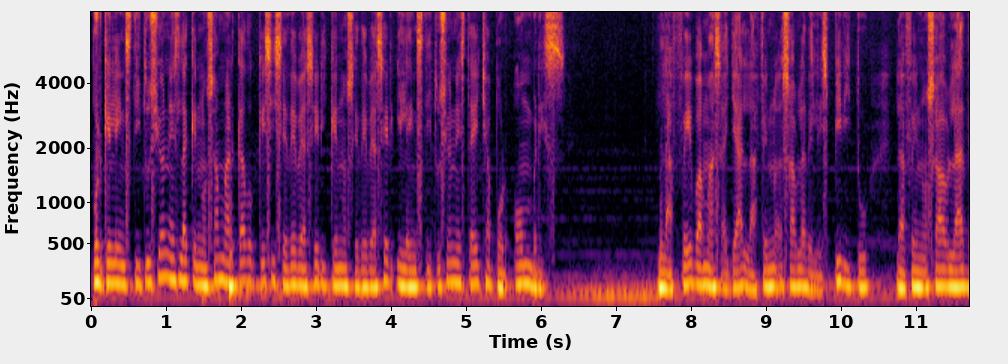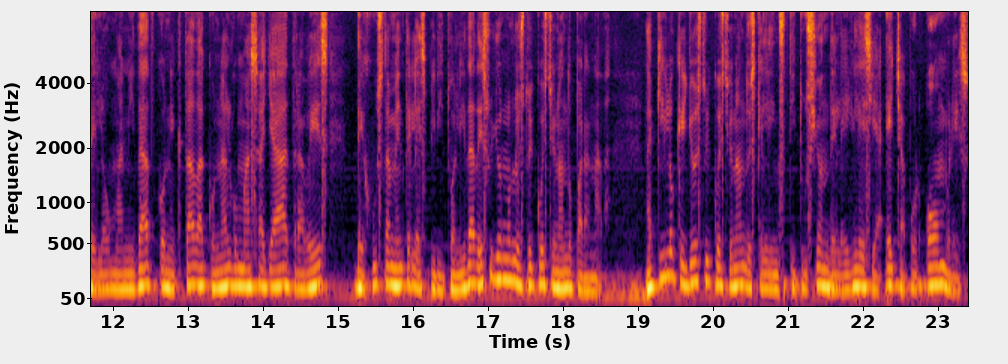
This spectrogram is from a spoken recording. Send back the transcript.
Porque la institución es la que nos ha marcado qué sí se debe hacer y qué no se debe hacer. Y la institución está hecha por hombres. La fe va más allá, la fe nos habla del espíritu, la fe nos habla de la humanidad conectada con algo más allá a través de justamente la espiritualidad. Eso yo no lo estoy cuestionando para nada. Aquí lo que yo estoy cuestionando es que la institución de la iglesia hecha por hombres,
